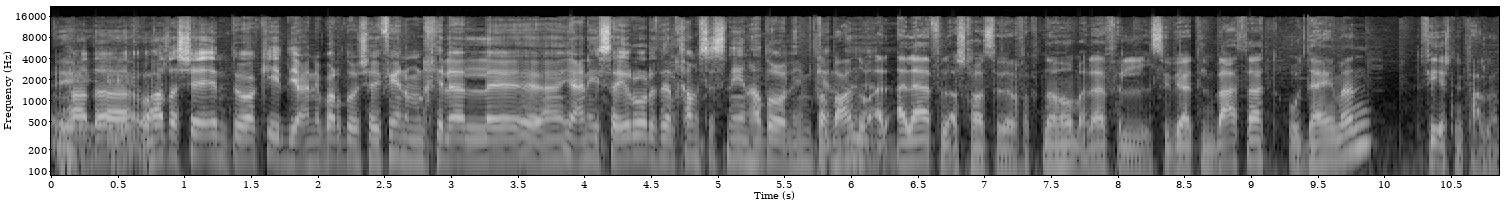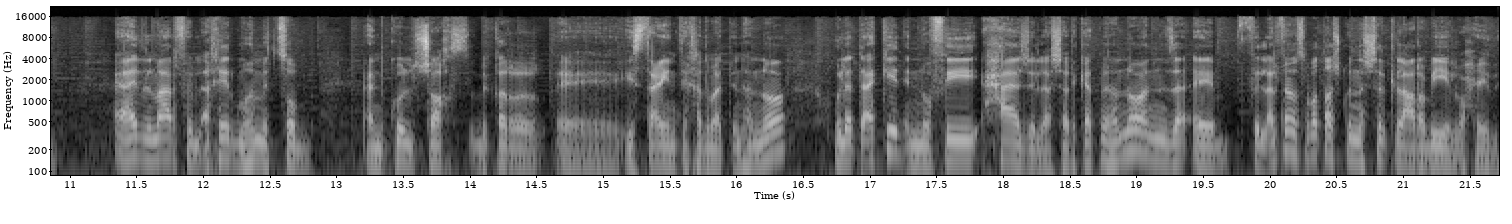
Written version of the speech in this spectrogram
وهذا إيه، وهذا شيء أنتم أكيد يعني برضه شايفينه من خلال آه، يعني سيرورة الخمس سنين هذول يمكن. طبعا والاف الأشخاص اللي رافقناهم ألاف السيفيات اللي انبعثت ودائما في إيش نتعلم. هذه المعرفة بالاخير مهم تصب عند كل شخص بقرر آه، يستعين في خدمات من هالنوع. وللتاكيد إنه في حاجة لشركات من هالنوع آه، في 2017 كنا الشركة العربية الوحيدة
